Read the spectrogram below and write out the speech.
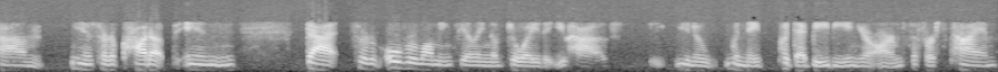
um, you know, sort of caught up in that sort of overwhelming feeling of joy that you have you know, when they put that baby in your arms the first time.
